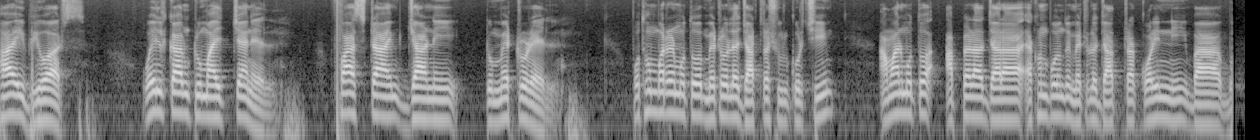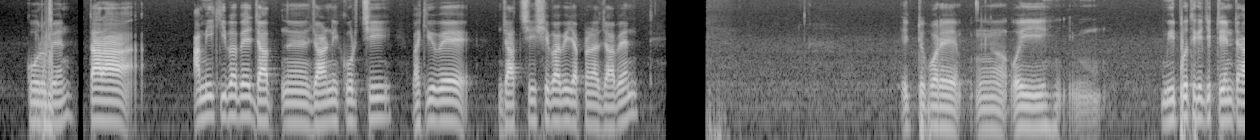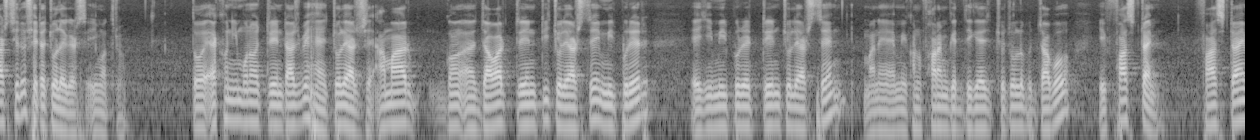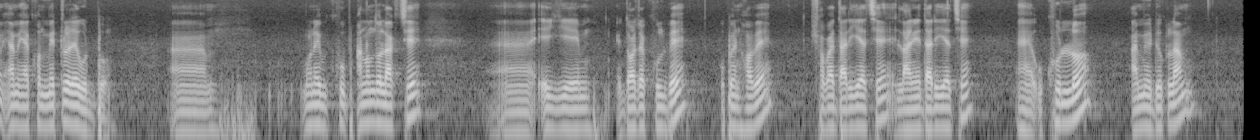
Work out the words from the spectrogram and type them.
Hi viewers, welcome to my channel. First time journey to metro rail. প্রথমবারের মতো metro রেলের যাত্রা শুরু করছি আমার মতো আপনারা যারা এখন পর্যন্ত মেট্রো রেলের যাত্রা করেননি বা করবেন তারা আমি কীভাবে জার্নি করছি বা কীভাবে যাচ্ছি সেভাবেই আপনারা যাবেন একটু পরে ওই মিরপুর থেকে যে ট্রেনটা আসছিল সেটা চলে গেছে এইমাত্র। তো এখনই মনে হয় ট্রেনটা আসবে হ্যাঁ চলে আসছে। আমার যাওয়ার ট্রেনটি চলে আসছে মিরপুরের, এই যে মিরপুরের ট্রেন চলে আসছে মানে আমি এখন ফার্ম গেট দিকে চলে যাব। এই ফার্স্ট টাইম ফার্স্ট টাইম আমি এখন মেট্রো রেলে উঠবো মনে খুব আনন্দ লাগছে। এই যে দরজা খুলবে, ওপেন হবে, সবাই দাঁড়িয়ে আছে, লাইনে দাঁড়িয়ে আছে। হ্যাঁ খুললো আমিও ঢুকলাম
